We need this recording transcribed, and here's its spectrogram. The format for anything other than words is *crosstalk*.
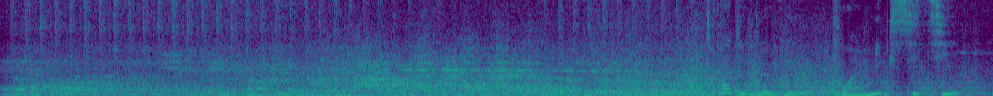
www.mixcity.fm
